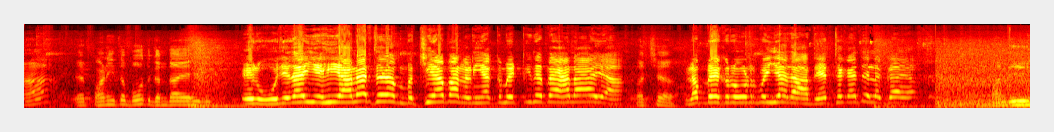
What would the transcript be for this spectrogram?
ਹਾਂ। ਇਹ ਪਾਣੀ ਤਾਂ ਬਹੁਤ ਗੰਦਾ ਹੈ ਇਹ ਜੀ। ਇਹ ਰੋਜ਼ ਦਾ ਹੀ ਇਹੀ ਹਾਲ ਆ ਇੱਥੇ ਮੱਛੀਆਂ ਭਾਲਣੀਆਂ ਕਮੇਟੀ ਨੇ ਪੈਸਾ ਲਾਇਆ ਆ। ਅੱਛਾ। 90 ਕਰੋੜ ਰੁਪਈਆ ਲਾ ਦੇ ਇੱਥੇ ਕਹਿੰਦੇ ਲੱਗਾ ਆ। ਹਾਂਜੀ।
